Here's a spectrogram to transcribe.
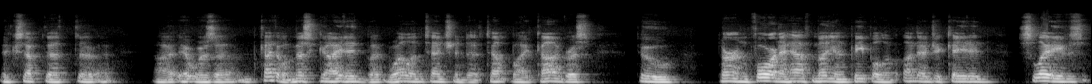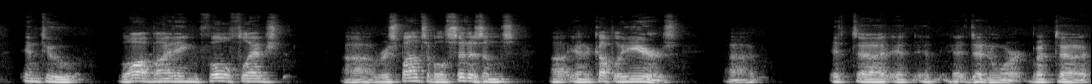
except that uh, uh, it was a kind of a misguided but well-intentioned attempt by Congress to turn four and a half million people of uneducated slaves into law-abiding, full-fledged, uh, responsible citizens uh, in a couple of years. Uh, it, uh, it, it, it, didn't work, but uh,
